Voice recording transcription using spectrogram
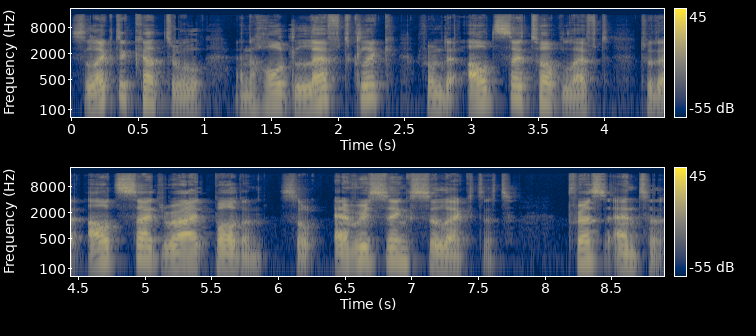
Select the cut tool and hold left click from the outside top left to the outside right bottom so everything's selected. press enter.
